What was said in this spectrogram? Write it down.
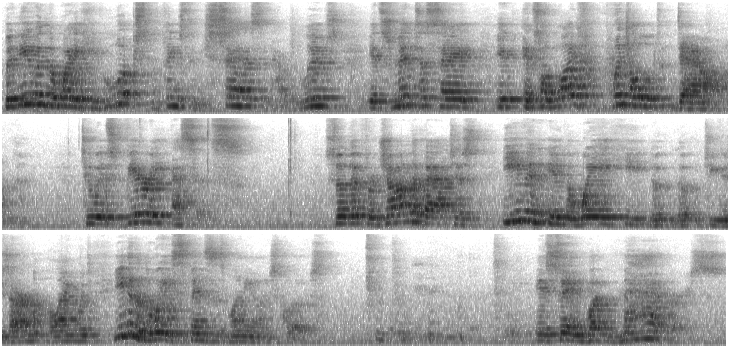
But even the way he looks, the things that he says, and how he lives, it's meant to say it, it's a life whittled down to its very essence. So that for John the Baptist, even in the way he, to use our language, even in the way he spends his money on his clothes, is saying what matters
